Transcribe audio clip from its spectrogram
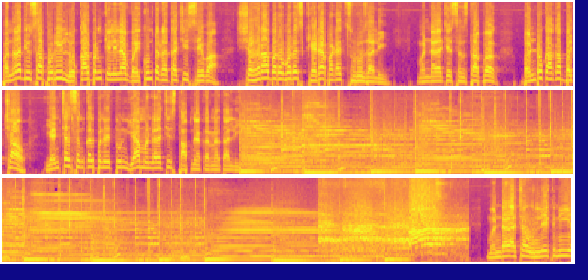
पंधरा दिवसापूर्वी लोकार्पण केलेल्या वैकुंठ रथाची सेवा शहराबरोबरच खेड्यापाड्यात सुरू झाली. मंडळाचे संस्थापक बंडू काका बच्चाव यांच्या संकल्पनेतून या मंडळाची स्थापना करण्यात आली. मंडळाच्या उल्लेखनीय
